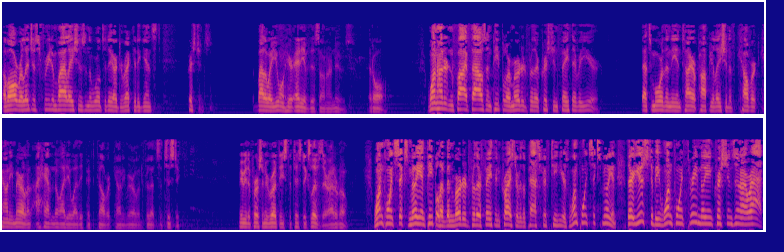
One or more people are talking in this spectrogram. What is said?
of all religious freedom violations in the world today are directed against Christians. By the way, you won't hear any of this on our news at all. 105,000 people are murdered for their Christian faith every year. That's more than the entire population of Calvert County, Maryland. I have no idea why they picked Calvert County, Maryland for that statistic. Maybe the person who wrote these statistics lives there. I don't know. 1.6 million people have been murdered for their faith in Christ over the past 15 years. 1.6 million. There used to be 1.3 million Christians in Iraq.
